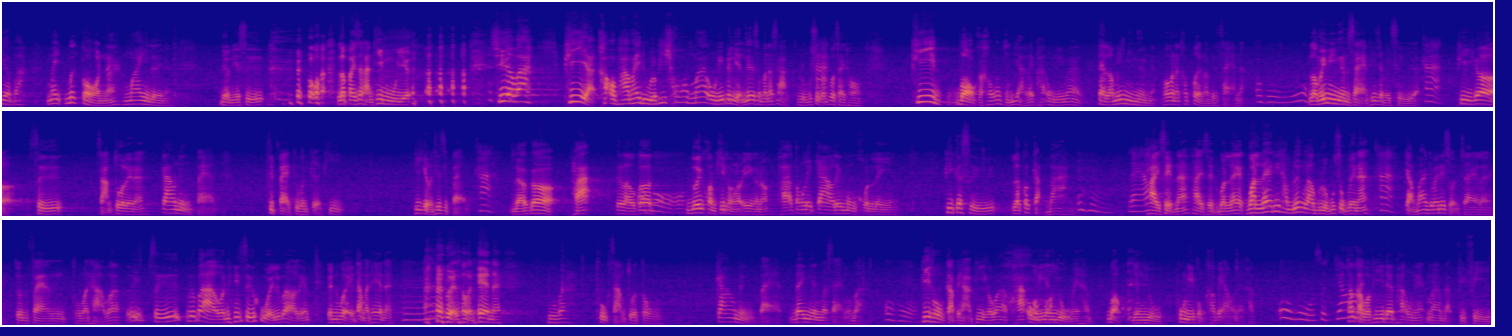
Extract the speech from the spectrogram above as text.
ชื่อปะไม่เมื่อก่อนนะ ไม่เลยนะ เดี๋ยวนี้ซื้อ เพราะว่าเราไปสถานที่มูเยอะ เชื่อปะพี่อะเขาเอาพามาให้ดูแล้วพี่ชอบมากองค์นี้เป็นเหรียญเลื่อนสมณศักดิ์หลวงปู่สุขวัดโพธิ์ไซทอง พี่บอกกับเขาว่าผมอยากได้พระองค์นี้มาก แต่เราไม่มีเงินอะเพราะวันนั้นเขาเปิดมาเป็นแสนอะโอ้โหเราไม่มีเงินแสนที่จะไปซื้ออะค่ะ พี่ก็ซื้อสามตัวเลยนะ918 18คือวันเกิดพี่ พี่เกิดวันที่ค่ะ18แล้วก็พระ ก็เราก็โอ้โห ด้วยความคิดของเราเองอะเนาะพระต้องเลขเก้าเลขมงคลอะไรอย่างเงี้ยพี่ก็ซื้อแล้วก็กลับบ้าน อื้อหือแล้วถ่ายเสร็จนะ ถ่ายเสร็จวันแรกวันแรกที่ทำเรื่องราวบุรุษผู้สุขเลยนะ ค่ะกลับบ้านก็ไม่ได้สนใจอะไร จนแฟนโทรมาถามว่าเอ้ยซื้อหรือเปล่าวันนี้ซื้อหวยหรือเปล่าอะไรเงี้ยเป็นหวยต่างประเทศนะ อืม หวยต่างประเทศนะรู้ป่ะถูกสามตัวตรง 918 ได้เงินมาแสนกว่าบาท โอ้โหพี่โทรกลับไปหาพี่เขาว่าพระองค์นี้ยังอยู่ไหมครับ บอกยังอยู่พรุ่งนี้ผมเข้าไปเอานะครับ โอ้โหสุดยอด เท่ากับว่าพี่ได้พระองค์เนี้ยมาแบบฟรี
